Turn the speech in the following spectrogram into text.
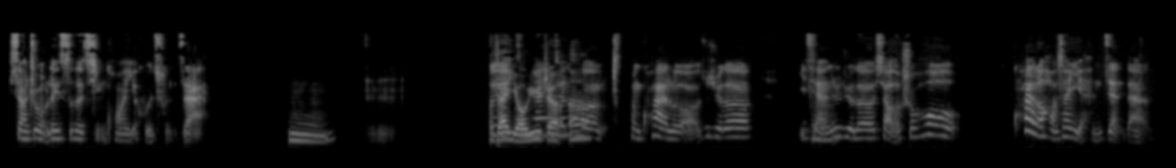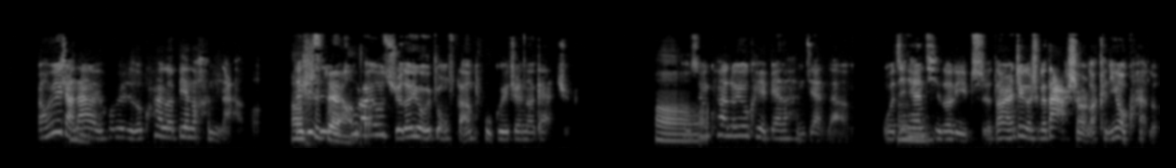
像这种类似的情况也会存在。嗯，嗯。我在犹豫着，嗯真的很快乐，就觉得以前嗯就觉得小的时候快乐好像也很简单，然后越长大嗯了以后越觉得快乐变得很难了，嗯，但是是现在突然又觉得有一种返璞归真的感觉，好像嗯快乐又可以变得很简单了。我今天嗯，提的离职，当然这个是个大事儿了，肯定有快乐。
